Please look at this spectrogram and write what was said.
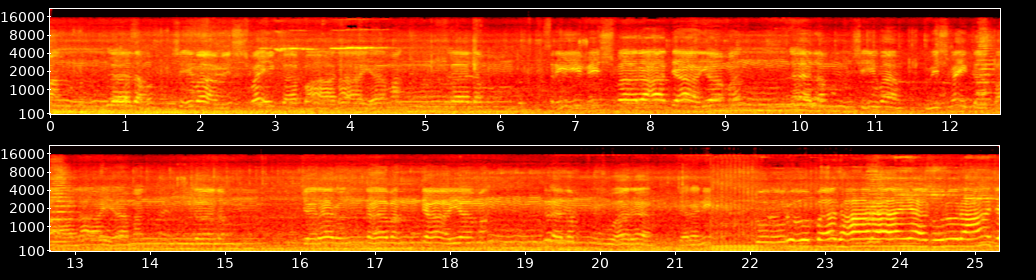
మంగళం. శివ విశ్వ श्रीविश्वराध्याय मङ्गलं शिव विश्वैकपालाय मङ्गलम् चररुन्दवन्द्याय मङ्गलं वर चरनि गुरुरूपधाराय गुरुराजराजाय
